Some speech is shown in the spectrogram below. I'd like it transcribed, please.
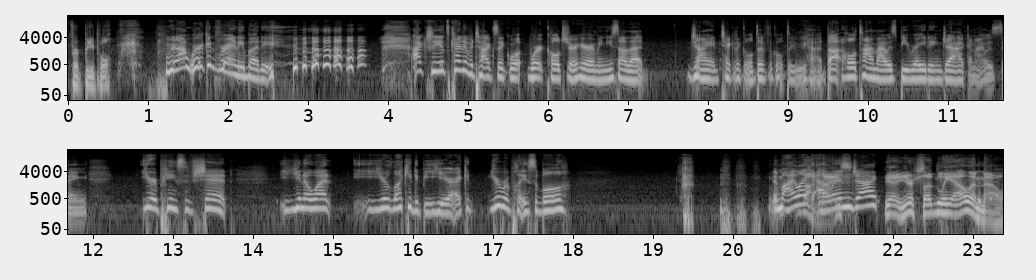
for people. We're not working for anybody. Actually, it's kind of a toxic work culture here. I mean, you saw that giant technical difficulty we had. That whole time I was berating Jack and I was saying, "You're a piece of shit." You know what? You're lucky to be here. I could you're replaceable. Am I like Not Ellen, nice. Jack? Yeah, you're suddenly Ellen now.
